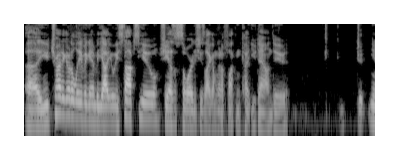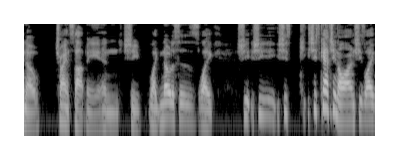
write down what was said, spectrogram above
uh, you try to go to leave again, but Yayoi stops you. She has a sword, and she's like, I'm gonna fucking cut you down, dude. You know, try and stop me. And she, like, notices, like, she she she's she's catching on. She's like,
